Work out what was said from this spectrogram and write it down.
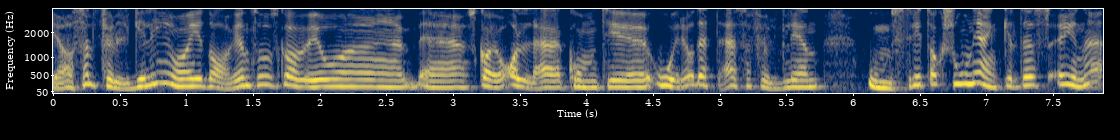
Ja, selvfølgelig. Og i dagen så skal, jo, eh, skal jo alle komme til orde. Og dette er selvfølgelig en omstridt aksjon i enkeltes øyne.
